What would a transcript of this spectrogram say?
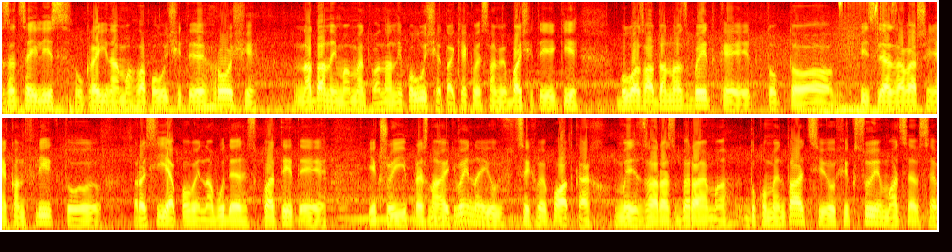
за цей ліс Україна могла отримати гроші. На даний момент вона не получить, так як ви самі бачите, які було завдано збитки. Тобто, після завершення конфлікту Росія повинна буде сплатити, якщо її признають винною в цих випадках. Ми зараз збираємо документацію, фіксуємо це все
